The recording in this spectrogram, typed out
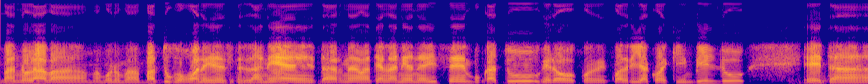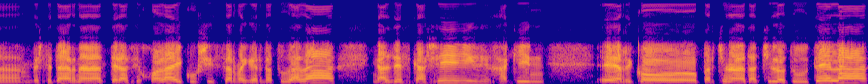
ba, nola, ba, ba, bueno, ba, bat du gogoan ez, lanea eta erna batean lanean zen, bukatu, gero kuadriakoekin bildu, eta beste eta erna atera zijoala, ikusi zerbait gertatu dela, galdezkasi, jakin herriko pertsona eta txilotu dutela,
